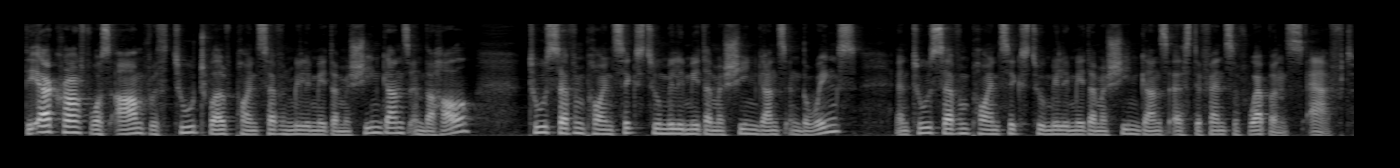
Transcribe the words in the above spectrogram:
The aircraft was armed with two 12.7mm machine guns in the hull, two 7.62mm machine guns in the wings, and two 7.62mm machine guns as defensive weapons aft.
